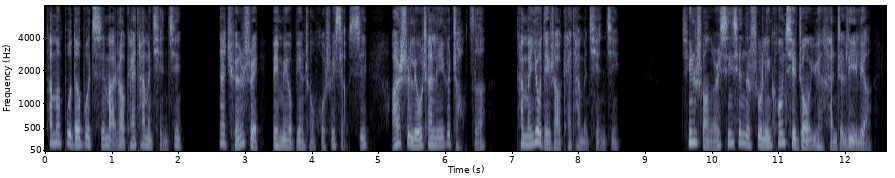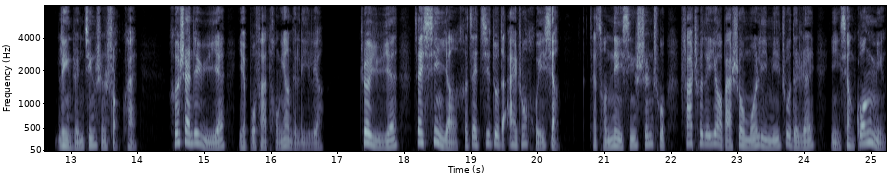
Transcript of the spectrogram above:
他们不得不骑马绕开它们前进。那泉水并没有变成活水小溪，而是流成了一个沼泽，他们又得绕开它们前进。清爽而新鲜的树林空气中蕴含着力量，令人精神爽快。和善的语言也不乏同样的力量。这语言在信仰和在基督的爱中回响，在从内心深处发出的要把受魔力迷住的人引向光明、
